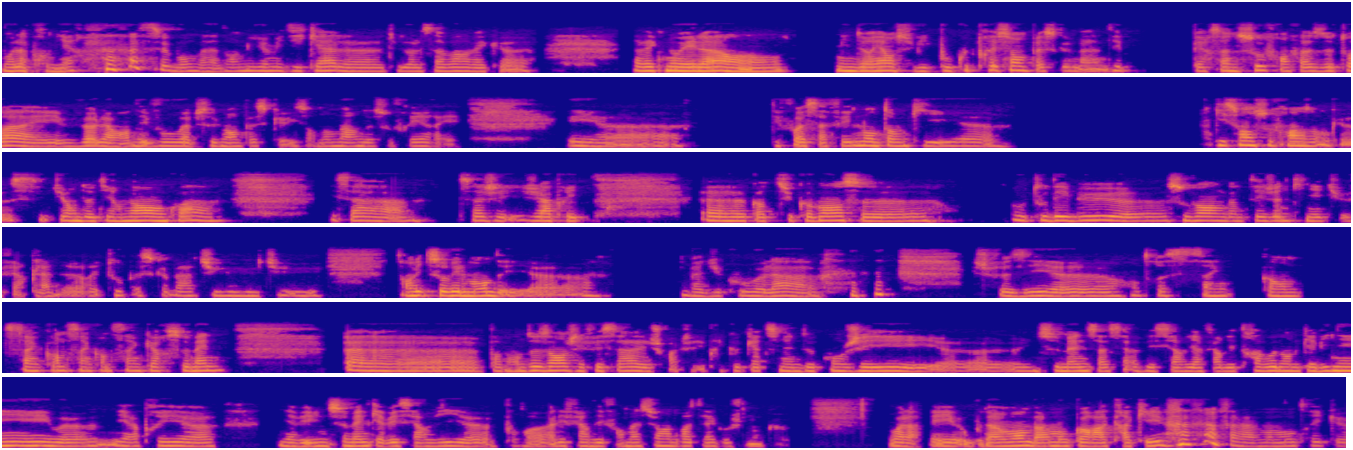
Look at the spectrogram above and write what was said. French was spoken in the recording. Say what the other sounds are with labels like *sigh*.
moi la première *laughs* c'est bon bah, dans le milieu médical tu dois le savoir avec avec Noëlla on mine de rien on subit beaucoup de pression parce que bah, des personnes souffrent en face de toi et veulent un rendez-vous absolument parce qu'ils en ont marre de souffrir et, et euh, des fois ça fait longtemps qu'ils euh, sont en souffrance donc euh, c'est dur de dire non quoi. Et ça ça j'ai appris. euh, quand tu commences euh, au tout début souvent quand t'es jeune kiné tu veux faire plein d'heures et tout parce que bah tu tu as envie de sauver le monde et bah du coup là *laughs* je faisais euh, entre 50 50 55 heures semaine. Euh, pendant deux ans j'ai fait ça et je crois que j'avais pris que quatre semaines de congé et euh, une semaine ça avait servi à faire des travaux dans le cabinet euh, et après euh, il y avait une semaine qui avait servi euh, pour aller faire des formations à droite et à gauche donc voilà et au bout d'un moment bah, mon corps a craqué *laughs* enfin m'a montré que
